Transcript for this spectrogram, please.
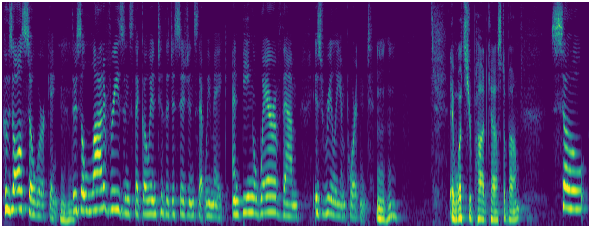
who's also working. Mm-hmm. There's a lot of reasons that go into the decisions that we make, and being aware of them is really important. Mm-hmm. And what's your podcast about? So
